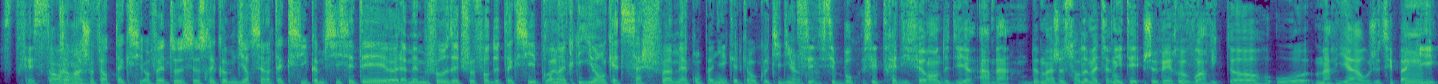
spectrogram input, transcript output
stressant. Comme un chauffeur de taxi. En fait, ce serait comme dire c'est un taxi. Comme si c'était euh, la même chose d'être chauffeur de taxi et prendre un client qu'être sage-femme et accompagner quelqu'un au quotidien. C'est beaucoup, c'est très différent de dire ah bah demain je sors de la maternité, je vais revoir Victor ou euh, Maria ou je ne sais pas mm. qui,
